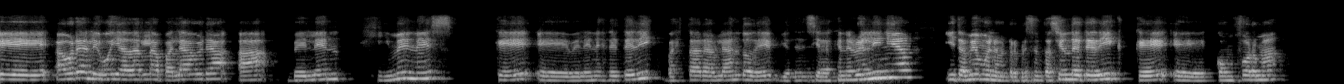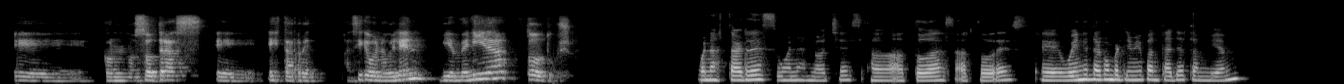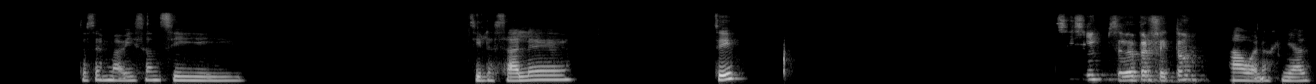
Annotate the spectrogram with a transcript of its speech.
Eh, ahora le voy a dar la palabra a Belén Jiménez, que eh, Belén es de TEDIC, va a estar hablando de violencia de género en línea, y también, bueno, en representación de TEDIC, que eh, conforma con nosotras esta red. Así que bueno, Belén, bienvenida, todo tuyo. Buenas tardes, buenas noches a, todas, a todos. voy a intentar compartir mi pantalla también. Entonces me avisan si, si le sale... ¿Sí? Sí, sí, se ve perfecto. Ah, bueno, genial.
